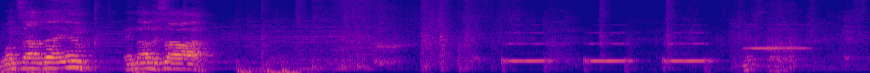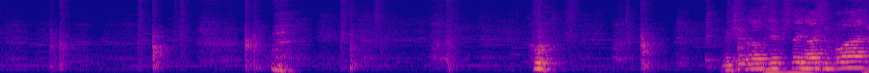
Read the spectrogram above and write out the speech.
one side of that M, and the other side. Make sure those hips stay nice and flat.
